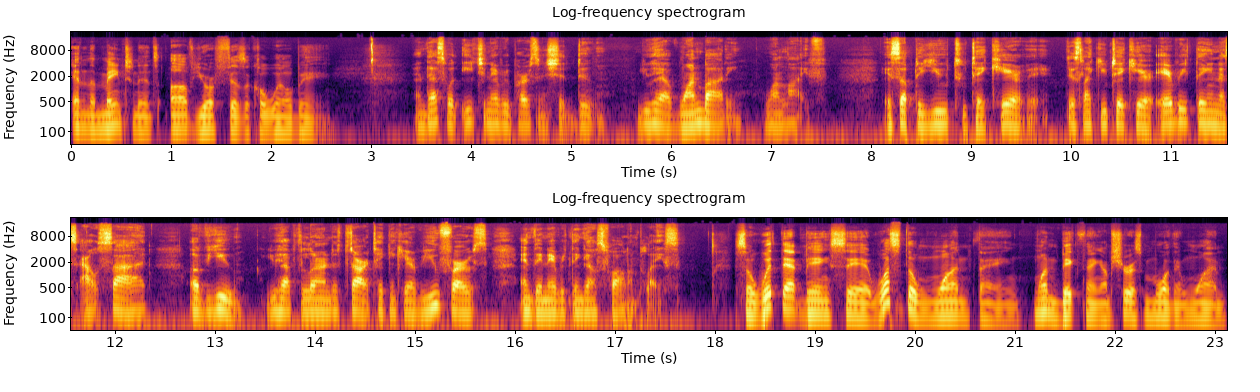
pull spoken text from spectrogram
and the maintenance of your physical well being. And that's what each and every person should do. You have one body, one life. It's up to you to take care of it. Just like you take care of everything that's outside of you. You have to learn to start taking care of you first, and then everything else fall in place. So, with that being said, what's the one thing, one big thing, I'm sure it's more than one,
